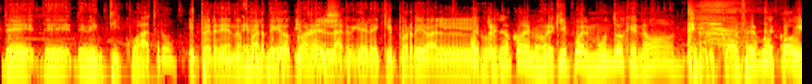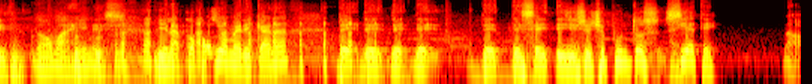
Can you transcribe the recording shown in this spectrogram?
de, de- de 24. Y perdiendo un en el partido con el, 23. el equipo rival. Hoy perdiendo con el mejor equipo del mundo que no, el enfermo de COVID. No, imagínense. Y en la Copa Sudamericana de, de, de, de, de- de seis- de 18.7. No.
